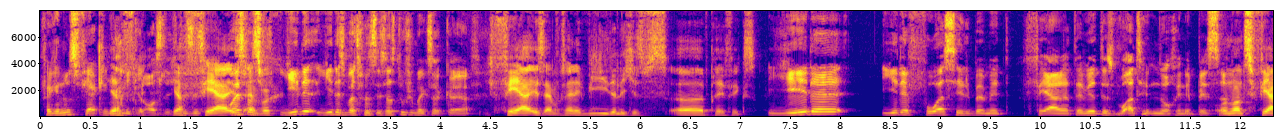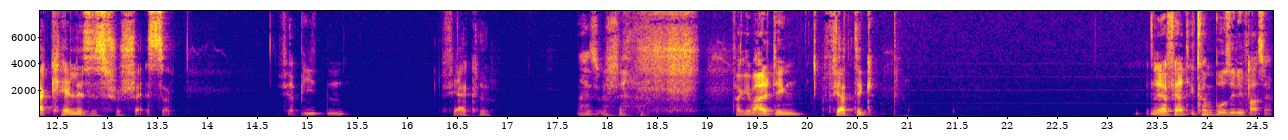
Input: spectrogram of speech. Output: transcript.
Vergenussferkeln Ja, finde ich grauslich. ja, das fair alles, ist was- einfach- Jede, jedes Wort, das hast du schon mal gesagt, ja. Fair ist einfach so ein widerliches äh, Präfix. Jede, jede Vorsilbe mit fair, da wird das Wort hinten noch nicht besser. Und wenn es Ferkel ist, ist es schon scheiße. Verbieten. Ferkel. Also, vergewaltigen. Fertig. Naja, fertig kann positiv sein.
